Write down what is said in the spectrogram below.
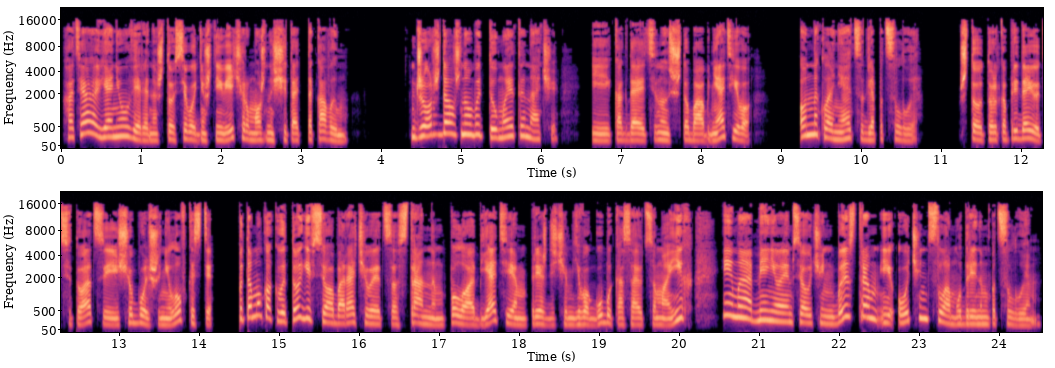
хотя я не уверена, что сегодняшний вечер можно считать таковым. Джордж, должно быть, думает иначе, и когда я тянусь, чтобы обнять его, он наклоняется для поцелуя, что только придает ситуации еще больше неловкости, потому как в итоге все оборачивается странным полуобъятием, прежде чем его губы касаются моих, и мы обмениваемся очень быстрым и очень целомудренным поцелуем.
